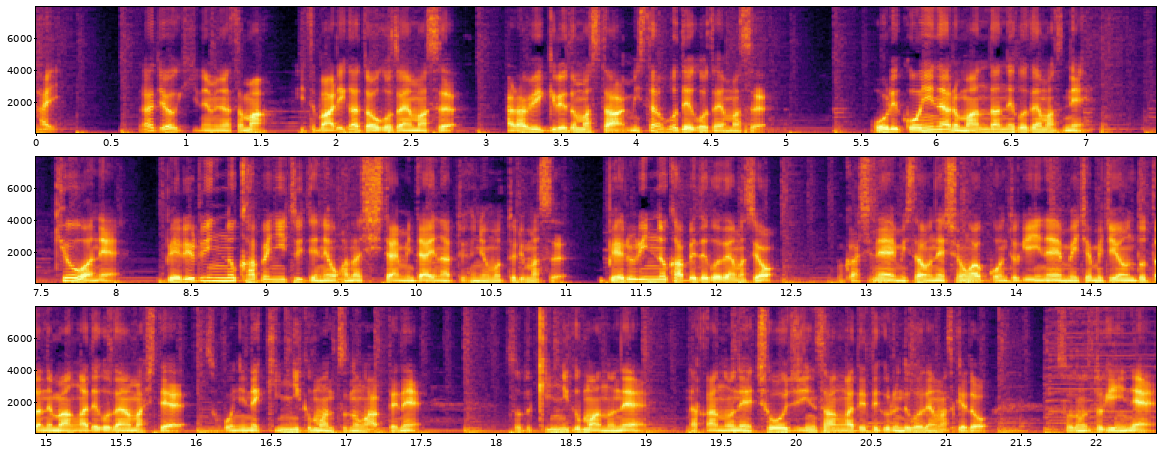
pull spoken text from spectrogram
はい。ラジオを聴きの皆様、いつもありがとうございます。アラビーキレードマスター、ミサオでございます。お利口になる漫談でございますね。今日はね、ベルリンの壁についてね、お話ししたいみたいなというふうに思っております。ベルリンの壁でございますよ。昔ね、ミサオね、小学校の時にね、めちゃめちゃ読んどったね、漫画でございまして、そこにね、筋肉マンっていうのがあってね、その筋肉マンのね、中のね、超人さんが出てくるんでございますけど、その時にね、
